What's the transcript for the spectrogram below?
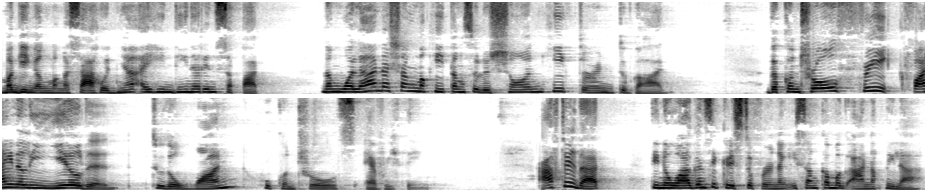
maging ang mga sahod niya ay hindi na rin sapat. Nang wala na siyang makitang solusyon, he turned to God. The control freak finally yielded to the one who controls everything. After that, tinawagan si Christopher ng isang kamag-anak nila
